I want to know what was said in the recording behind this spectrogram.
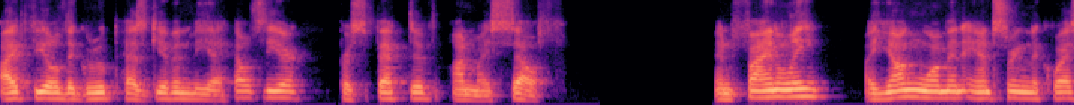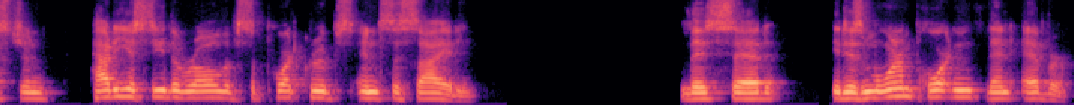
I feel the group has given me a healthier perspective on myself. And finally, a young woman answering the question, how do you see the role of support groups in society? Liz said, it is more important than ever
